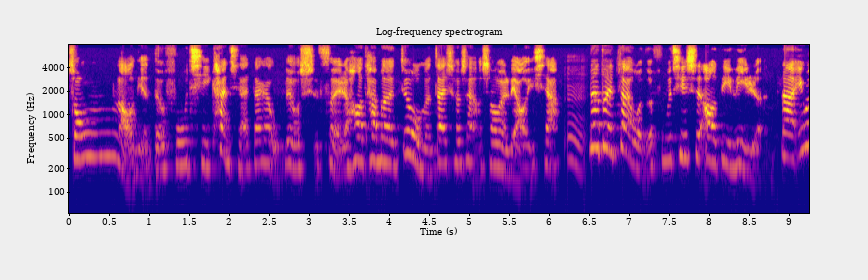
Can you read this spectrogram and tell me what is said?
中老年的夫妻，看起来大概五六十岁，然后他们就我们在车上有稍微聊一下，嗯，那对载我的夫妻是奥地利人。那因为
